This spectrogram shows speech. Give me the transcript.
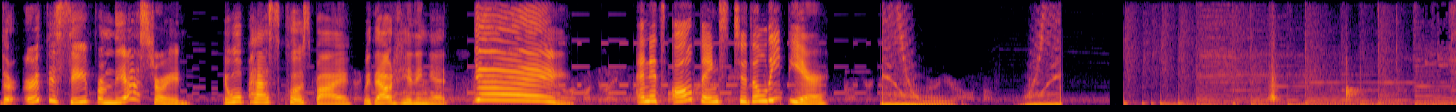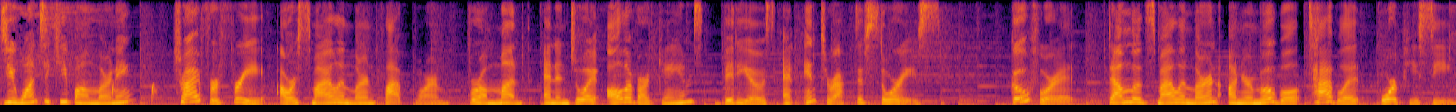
The Earth is safe from the asteroid. It will pass close by without hitting it. Yay! And it's all thanks to the leap year. Do you want to keep on learning? Try for free our Smile and Learn platform for a month and enjoy all of our games, videos, and interactive stories. Go for it! Download Smile and Learn on your mobile, tablet, or PC.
